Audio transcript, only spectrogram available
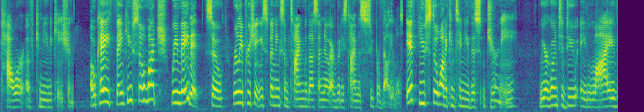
power of communication. Okay, thank you so much. We made it. So, really appreciate you spending some time with us. I know everybody's time is super valuable. If you still want to continue this journey, we are going to do a live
